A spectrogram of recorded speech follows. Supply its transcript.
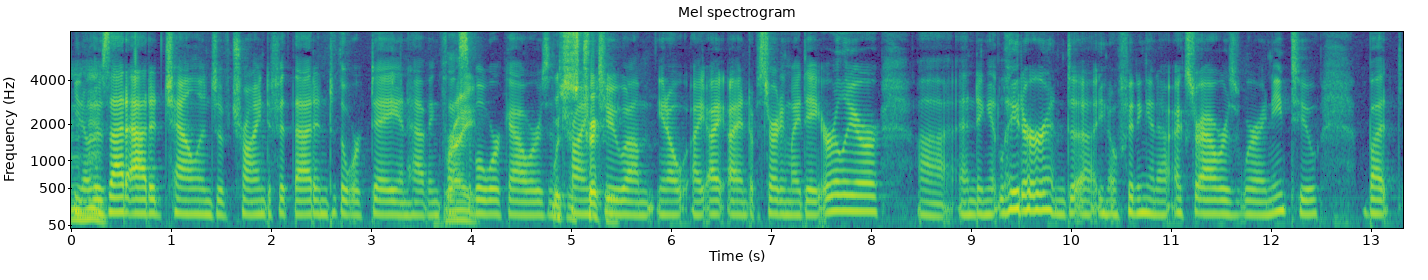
you Mm-hmm. know, there's that added challenge of trying to fit that into the workday and having flexible work hours and Which trying to, um, you know, I, I, I end up starting my day earlier, uh, ending it later, and, uh, you know, fitting in uh, extra hours where I need to. But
